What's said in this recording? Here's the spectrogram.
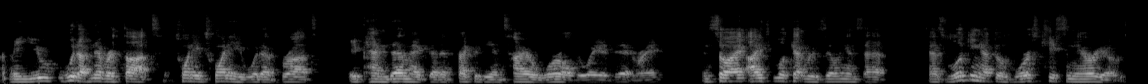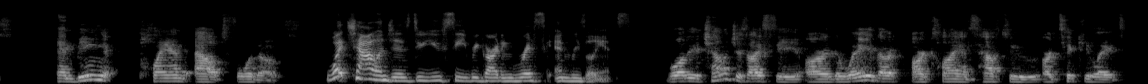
I mean, you would have never thought 2020 would have brought a pandemic that affected the entire world the way it did, right? And so I, I look at resilience at, as looking at those worst case scenarios and being planned out for those. What challenges do you see regarding risk and resilience? Well, the challenges I see are the way that our clients have to articulate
